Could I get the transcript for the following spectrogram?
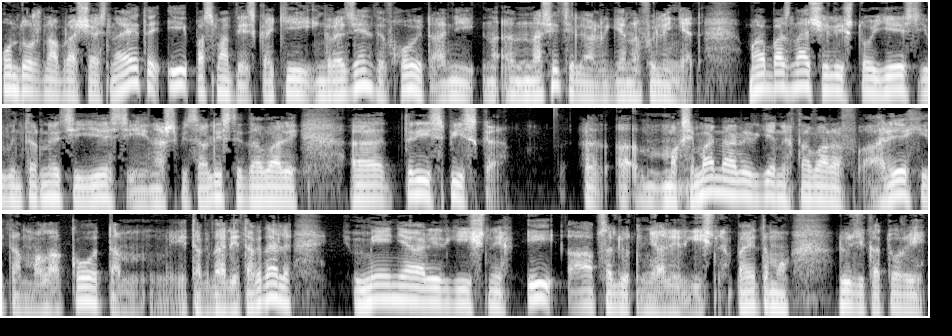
он должен обращаться на это и посмотреть, какие ингредиенты входят, они носители аллергенов или нет. Мы обозначили, что есть, и в интернете есть, и наши специалисты давали э, три списка максимально аллергенных товаров, орехи, там, молоко там, и так далее, и так далее, менее аллергичных и абсолютно не аллергичных. Поэтому люди, которые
